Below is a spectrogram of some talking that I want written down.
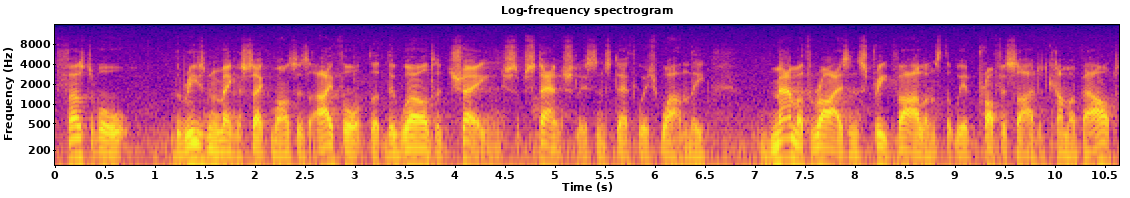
first of all, the reason for making a second one is I thought that the world had changed substantially since Death Wish 1. The mammoth rise in street violence that we had prophesied had come about.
